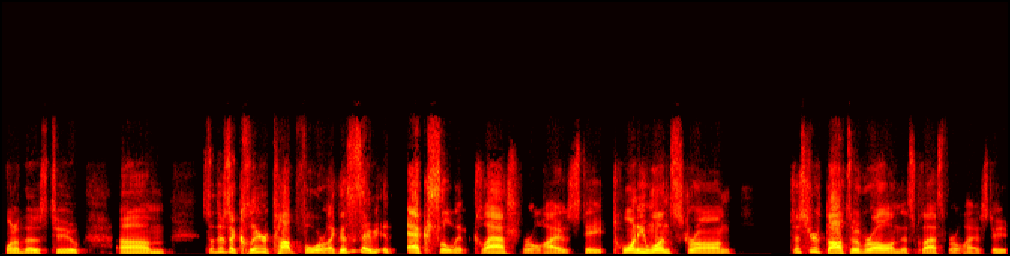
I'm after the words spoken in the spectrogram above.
one of those two. Um, so there's a clear top four. Like this is a, an excellent class for Ohio State, 21 strong. Just your thoughts overall on this class for Ohio State.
